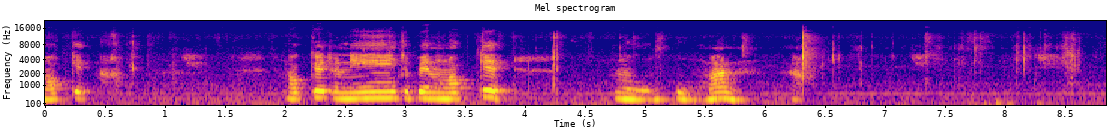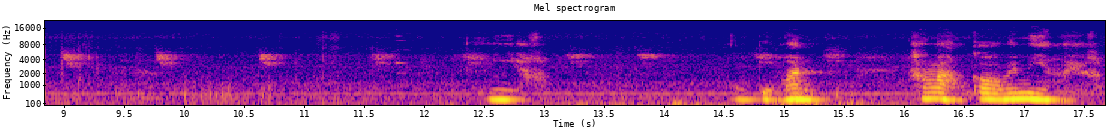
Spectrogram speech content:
น็อกเก็ตนะล็อกเก็ตอันนี้จะเป็นน็อกเก็ตหลวงปู่มั่นนะนี่นะคะหลวงปู่มั่น ข้างหลังก็ไม่มีอะไรครับ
